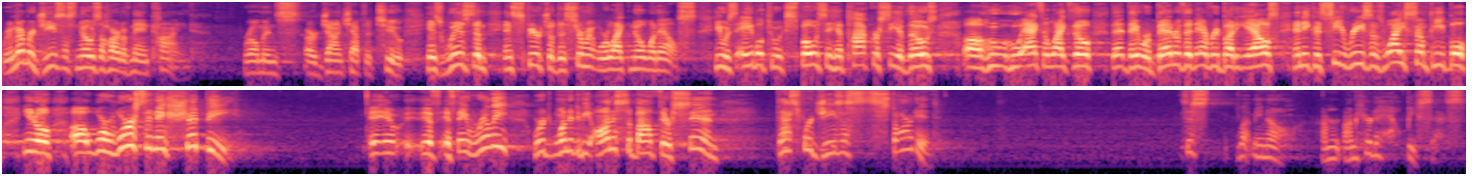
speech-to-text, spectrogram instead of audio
Remember, Jesus knows the heart of mankind. Romans or John chapter 2. His wisdom and spiritual discernment were like no one else. He was able to expose the hypocrisy of those uh, who, who acted like though that they were better than everybody else, and he could see reasons why some people, you know, uh, were worse than they should be. If, if they really were, wanted to be honest about their sin, that's where Jesus started. Just let me know. I'm, I'm here to help, he says.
